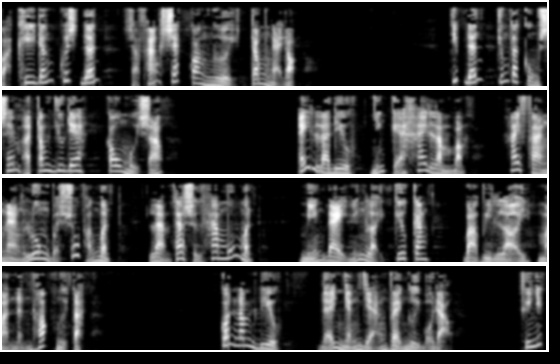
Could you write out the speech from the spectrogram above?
và khi đấng Christ đến sẽ phán xét con người trong ngày đó. Tiếp đến, chúng ta cùng xem ở trong Jude câu 16. Ấy là điều những kẻ hay lầm bầm, hay phàn nàn luôn về số phận mình, làm theo sự ham muốn mình, miệng đầy những lời kiêu căng và vì lợi mà nịnh hót người ta. Có năm điều để nhận dạng về người bội đạo. Thứ nhất,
